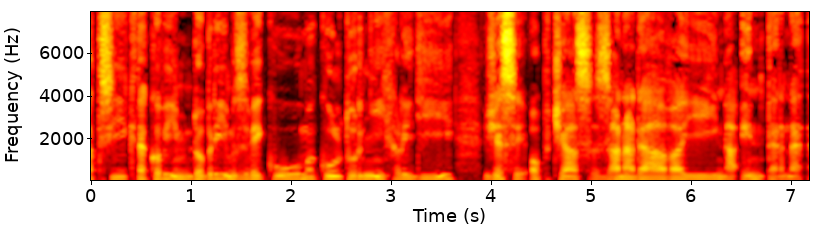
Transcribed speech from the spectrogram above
Patří k takovým dobrým zvykům kulturních lidí, že si občas zanadávají na internet.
